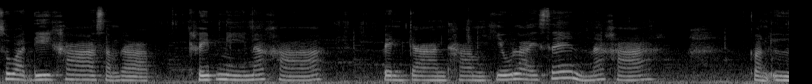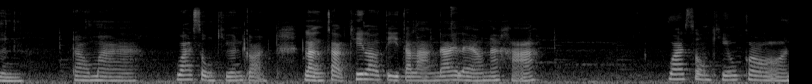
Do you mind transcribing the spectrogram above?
สวัสดีค่ะสำหรับคลิปนี้นะคะ เป็นการทำคิ้วลายเส้นนะคะ ก่อนอื่นเรามาวาดทรงคิ้วกันก่อน หลังจากที่เราตีตารางได้แล้วนะคะ วาดทรงคิ้วก่อน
